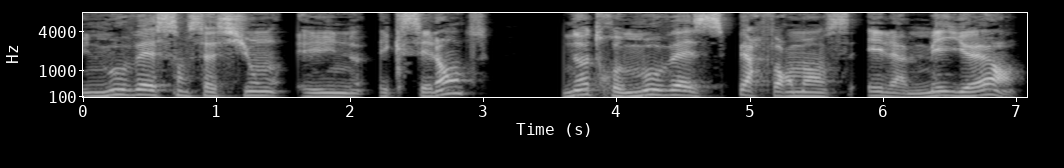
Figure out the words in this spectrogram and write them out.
une mauvaise sensation et une excellente, notre mauvaise performance est la meilleure,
